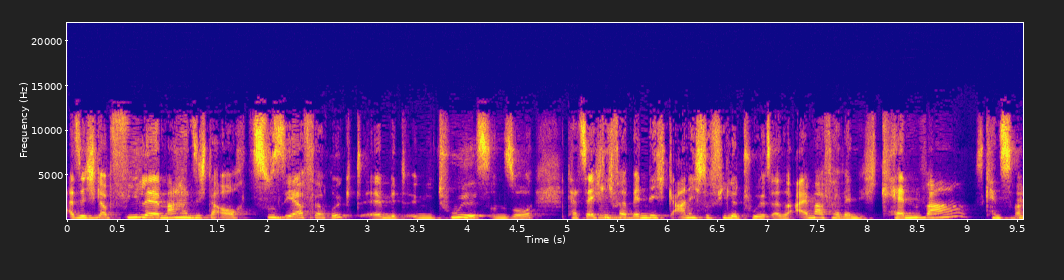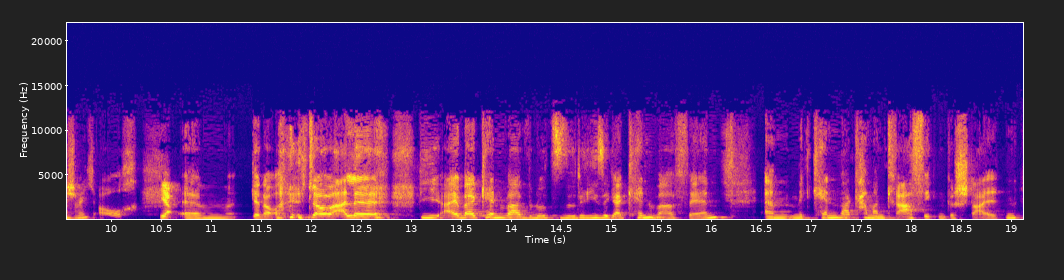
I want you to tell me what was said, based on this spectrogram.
Also ich glaube, viele machen sich da auch zu sehr verrückt äh, mit irgendwie Tools und so. Tatsächlich mhm. verwende ich gar nicht so viele Tools. Also einmal verwende ich Canva, das kennst du mhm. wahrscheinlich auch. Ja. Ähm, genau. Ich glaube, alle, die einmal Canva benutzen, sind riesiger Canva-Fan. Ähm, mit Canva kann man Grafiken gestalten.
